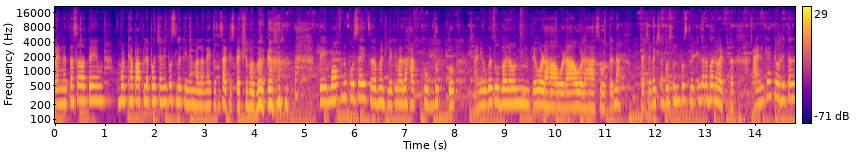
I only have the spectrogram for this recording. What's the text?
पण तसं ते मोठ्या पापल्या पोचाने पुसलं की नाही मला नाही तसं सॅटिस्फॅक्शन होत बरं का. ते मॉफनं पुसायचं म्हटलं की माझा हात खूप दुखतो आणि उगाच उभं राहून ते ओढा ओढा ओढा असं होतं ना. त्याच्यापेक्षा बसून पुसलं की जरा बरं वाटतं. आणि काय तेवढी तर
